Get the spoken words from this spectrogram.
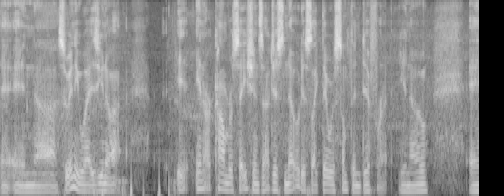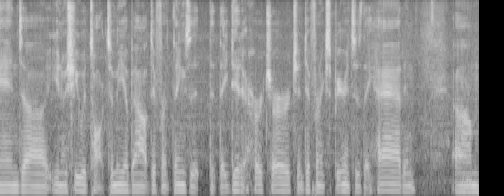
and uh, so anyways you know in our conversations, I just noticed like there was something different, you know. And uh, you know, she would talk to me about different things that, that they did at her church and different experiences they had, and um,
